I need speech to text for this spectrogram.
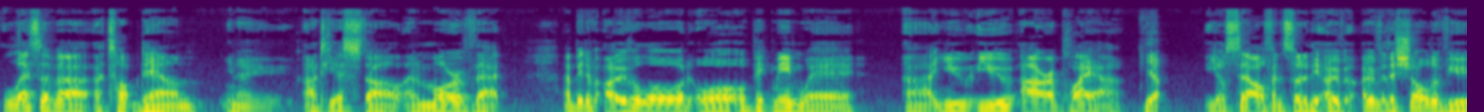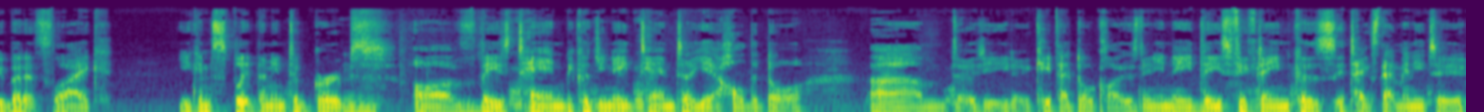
less of a, a top-down, you know, RTS style, and more of that, a bit of Overlord or, or Pikmin, where uh, you you are a player Yep. yourself and sort of the over over the shoulder view, but it's like you can split them into groups of these ten because you need ten to yeah hold the door. um, to, you know, keep that door closed, and you need these fifteen because it takes that many to,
